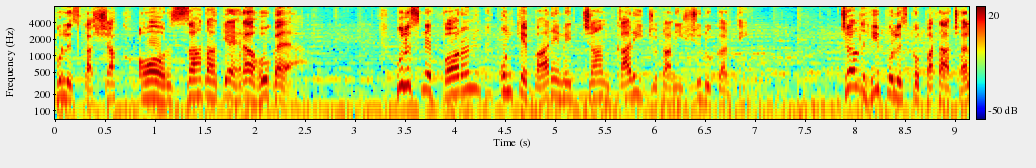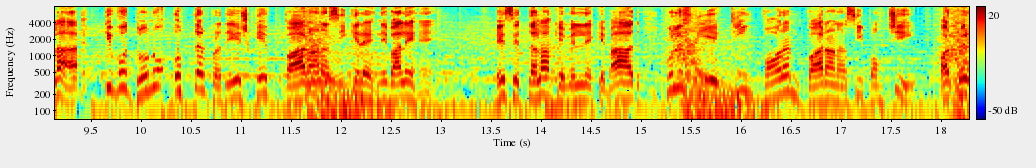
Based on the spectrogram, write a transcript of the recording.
पुलिस का शक और ज़्यादा गहरा हो गया। पुलिस ने फ़ौरन उनके बारे में जानकारी जुटानी शुरू कर दी। जल्द ही पुलिस को पता चला कि वो दोनों उत्तर प्रदेश के वाराणसी के रहने वाले हैं। इस इतला के मिलने के बाद पुलिस की एक टीम फ़ौरन वाराणसी पहुँची और फिर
